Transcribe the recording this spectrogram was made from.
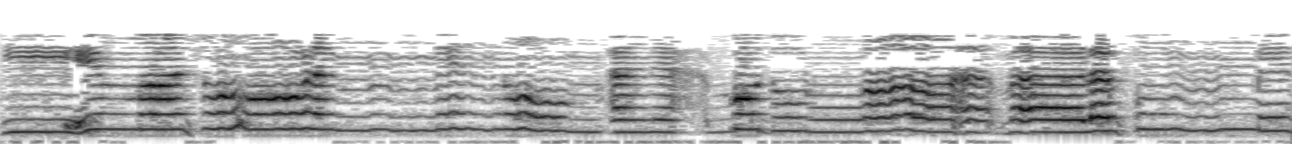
فِيهِمْ رَسُولًا مِنْهُمْ أَنِ اعْبُدُوا اللَّهَ مَا لَكُمْ مِنْ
